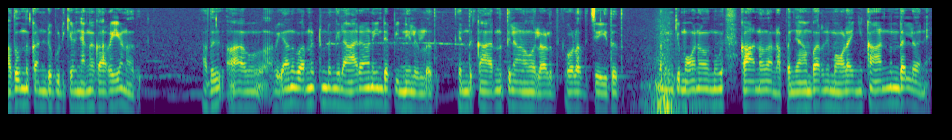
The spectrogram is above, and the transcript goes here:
അതൊന്ന് കണ്ടുപിടിക്കണം. ഞങ്ങൾക്ക് അറിയണത് അത്. അറിയാമെന്ന് പറഞ്ഞിട്ടുണ്ടെങ്കിൽ ആരാണ് ഇതിന്റെ പിന്നിലുള്ളത്? എന്ത് കാരണത്തിലാണോ ഒരാൾ ഓളത് ചെയ്തത്? എനിക്ക് മോനെ ഒന്ന് കാണണമെന്ന് പറഞ്ഞു. അപ്പം ഞാൻ പറഞ്ഞു മോളെ ഇനി കാണുന്നുണ്ടല്ലോ എന്നെ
